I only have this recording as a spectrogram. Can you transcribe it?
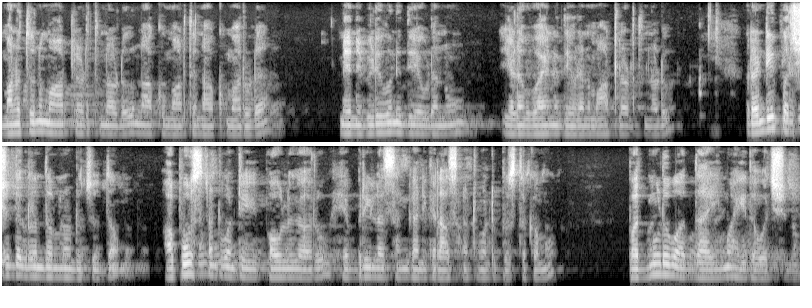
మనతోను మాట్లాడుతున్నాడు నా కుమార్తె నా కుమారుడా. నేను విడువని దేవుడను ఎడబాయిన దేవుడని మాట్లాడుతున్నాడు. రండి పరిశుద్ధ గ్రంథం నుండి చూద్దాం. అపోసినటువంటి పౌలు గారు హెబ్రిల సంఘానికి రాసినటువంటి పుస్తకము పదమూడవ అధ్యాయము ఐదవ వచనం.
